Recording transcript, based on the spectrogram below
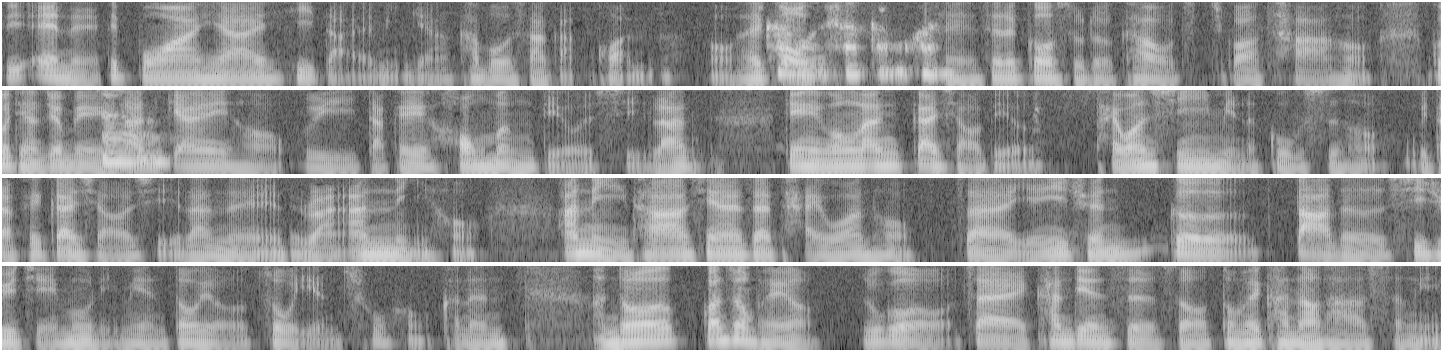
伫演诶伫搬遐戏台诶物件，较无啥共款哦，较无啥共款。诶，这个故事就较有一寡差吼。各位听众朋友，咱今日吼为大家访问到诶是咱，等于讲咱介绍着台湾新移民的故事吼，为大家介绍的是咱诶阮安妮吼。安妮她现在在台湾吼。在演艺圈各大的戏剧节目里面都有做演出，可能很多观众朋友如果在看电视的时候都会看到他的身影。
